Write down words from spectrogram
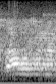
Follows on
